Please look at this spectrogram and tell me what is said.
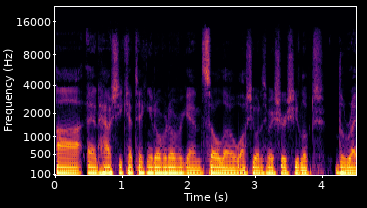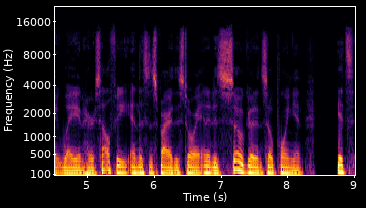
uh, and how she kept taking it over and over again solo while she wanted to make sure she looked the right way in her selfie. And this inspired the story. And it is so good and so poignant. It's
